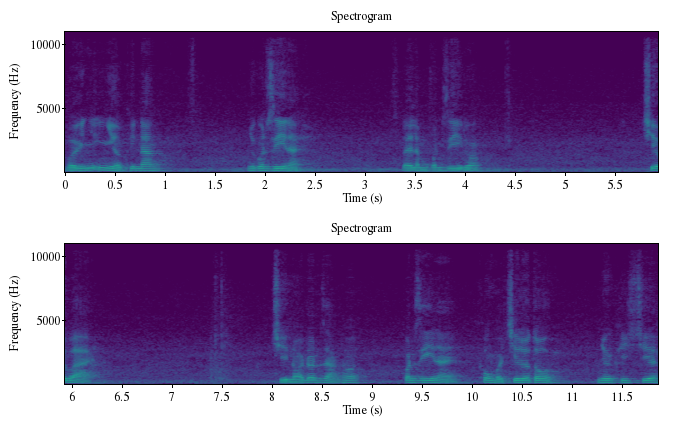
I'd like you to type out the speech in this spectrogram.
với những nhiều kỹ năng như con di này. Đây là một con di đúng không? Chia bài. Chỉ nói đơn giản thôi con di này không phải chia cho tôi nhưng khi chia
